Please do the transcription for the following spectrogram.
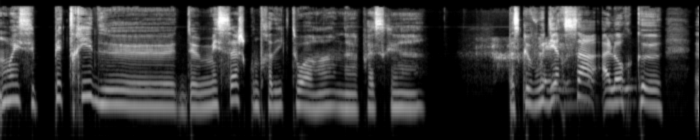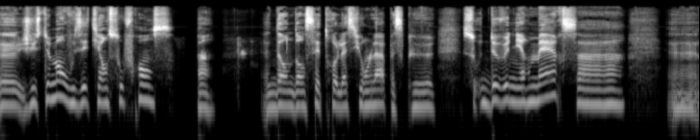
Oui, c'est pétri de, de messages contradictoires, hein, presque. Parce que vous dire ça alors que euh, justement vous étiez en souffrance hein, dans, dans cette relation-là, parce que devenir mère, ça euh,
